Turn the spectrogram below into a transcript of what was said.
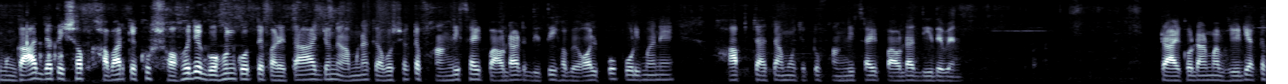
এবং গাছ যাতে সব খাবারকে খুব সহজে গ্রহণ করতে পারে, তার জন্য আপনাকে অবশ্যই একটা ফাঙ্গিসাইড পাউডার দিতেই হবে। অল্প পরিমাণে হাফ চা চামচ একটু ফাঙ্গিসাইড পাউডার দিয়ে দেবেন। ট্রাইকোডার্মা ভিডি একটা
